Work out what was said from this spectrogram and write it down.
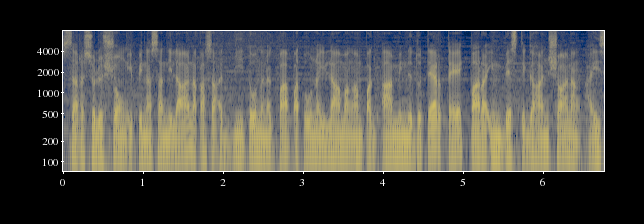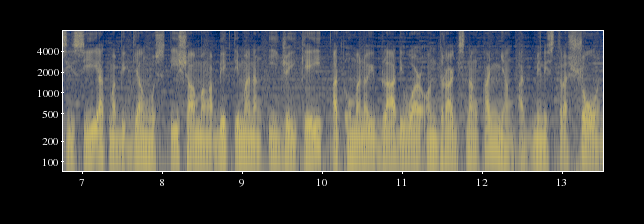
Sa resolusyong ipinasa nila nakasaad dito na nagpapatunay lamang ang pag-amin ni Duterte para imbestigahan siya ng ICC at mabigyang hustisya ang mga biktima ng EJK at umano'y bloody war on drugs ng kanyang administrasyon.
